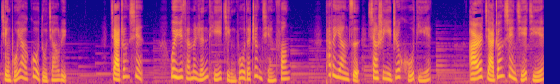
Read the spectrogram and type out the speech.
请不要过度焦虑。甲状腺位于咱们人体颈部的正前方，它的样子像是一只蝴蝶，而甲状腺结节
